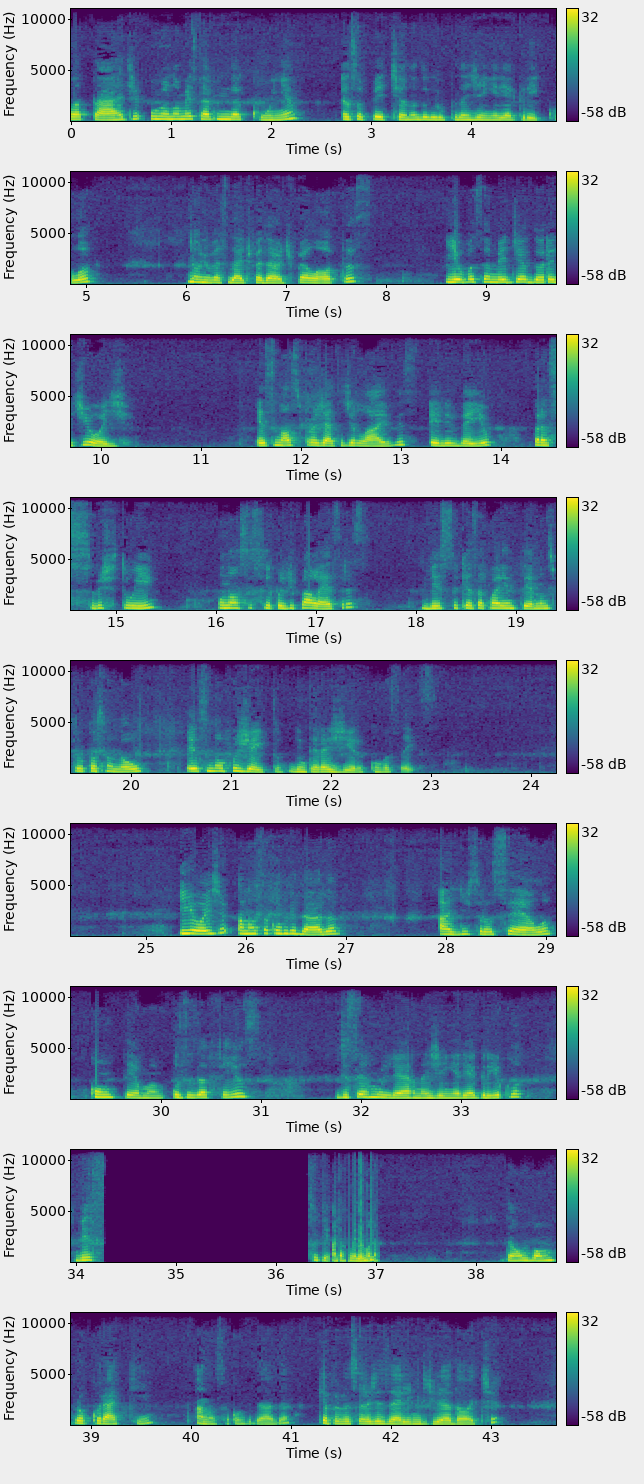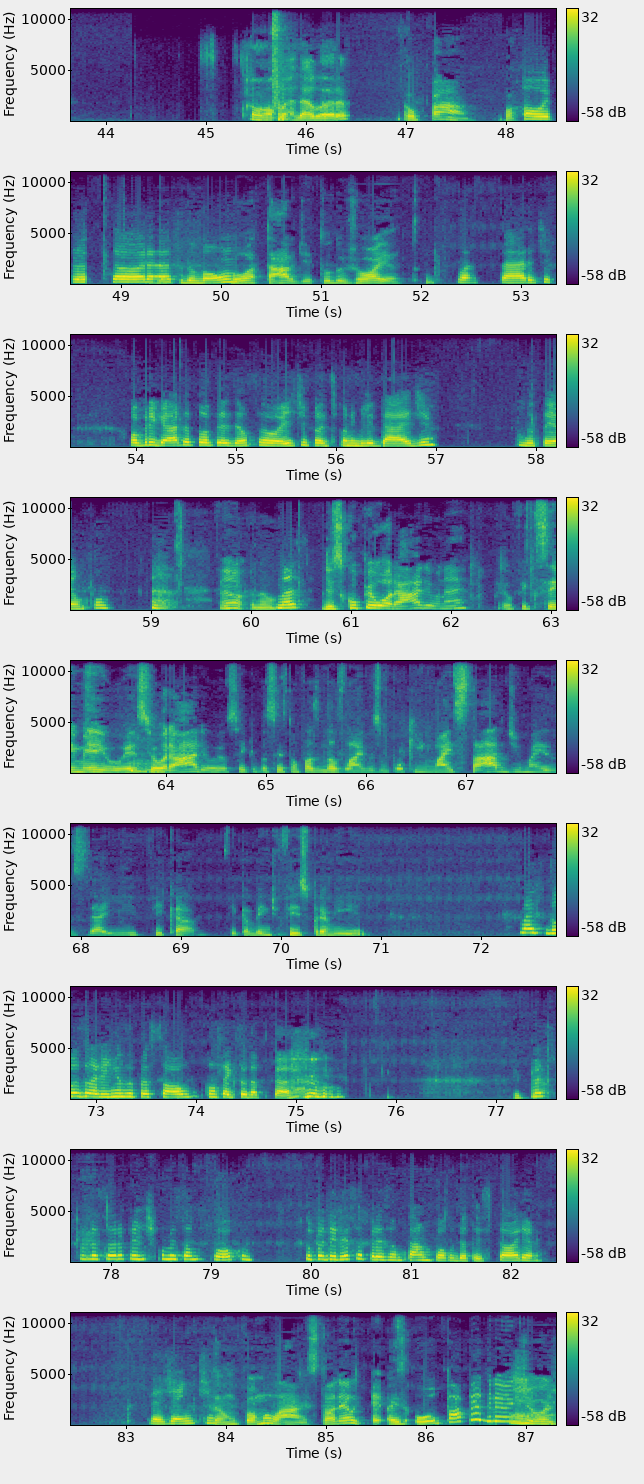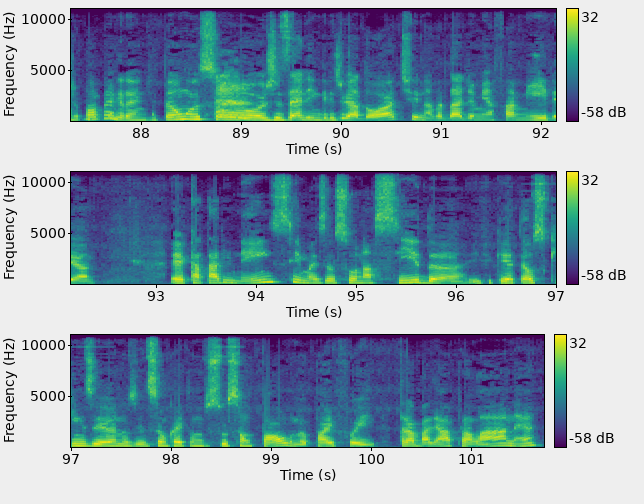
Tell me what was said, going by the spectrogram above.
Boa tarde, o meu nome é Stephanie da Cunha, eu sou petiana do grupo da Engenharia Agrícola na Universidade Federal de Pelotas e eu vou ser a mediadora de hoje. Esse nosso projeto de lives, ele veio para substituir o nosso ciclo de palestras, visto que essa quarentena nos proporcionou esse novo jeito de interagir com vocês. E hoje a nossa convidada, a gente trouxe ela com o tema Os desafios de ser mulher na engenharia agrícola, visto que então vamos procurar aqui a nossa convidada, que é a professora Gisele Ingrid Gadotti. Vamos aguardar agora. Opa! Oi, professora, Boa. tudo bom? Boa tarde, tudo jóia? Boa tarde. Obrigada pela presença hoje, pela disponibilidade do tempo. Não, não. Mas... Desculpe o horário, né? Eu fixei meio esse uhum. horário. Eu sei que vocês estão fazendo as lives um pouquinho mais tarde, mas aí fica, fica bem difícil para mim. Mais duas horinhas o pessoal consegue se adaptar. Mas, professora, para a gente começar um pouco, tu poderia se apresentar um pouco da tua história? Pra gente. Então, vamos lá. A história é, é, o papo é grande hoje, o papo é grande. Então, eu sou Gisele Ingrid Gadotti, na verdade a minha família é catarinense, mas eu sou nascida e fiquei até os 15 anos em São Caetano do Sul, São Paulo. Meu pai foi trabalhar para lá, né?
